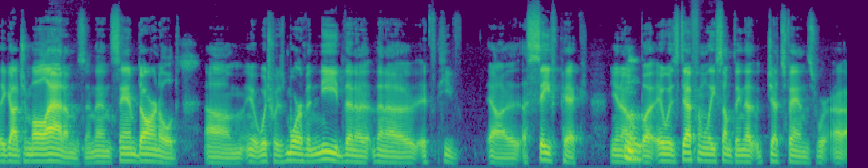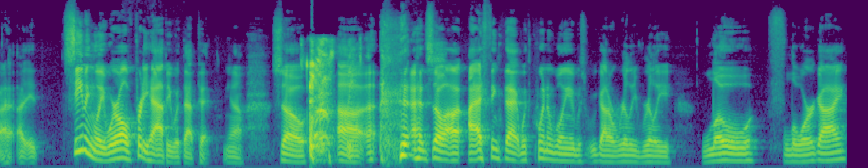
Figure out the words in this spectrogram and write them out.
they got Jamal Adams, and then Sam Darnold, um, you know, which was more of a need than a than a he uh, a safe pick. You know, Mhm. but it was definitely something that Jets fans were. Uh, it, seemingly we're all pretty happy with that pick. You know, so uh, and so uh, I think that with Quinnen Williams, we've got a really really low floor guy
